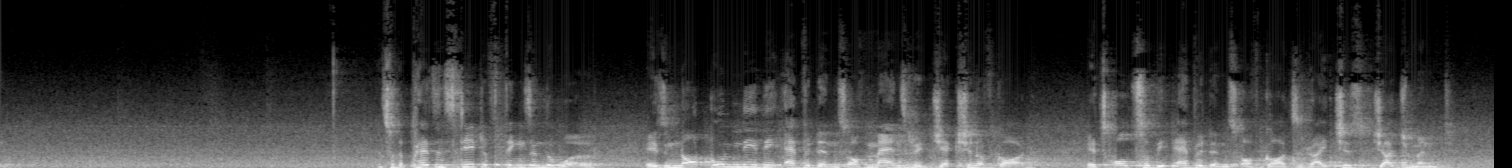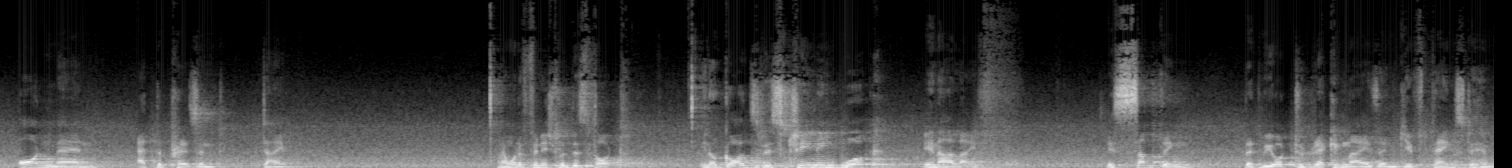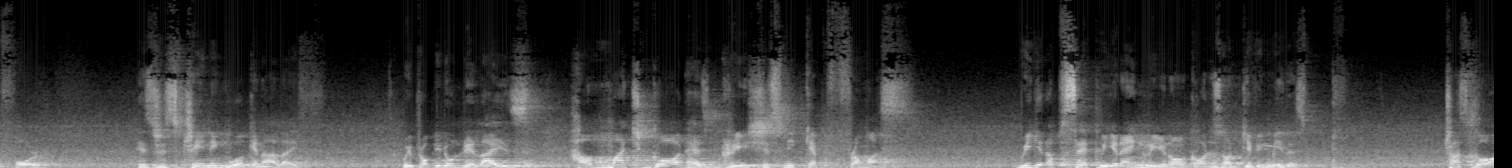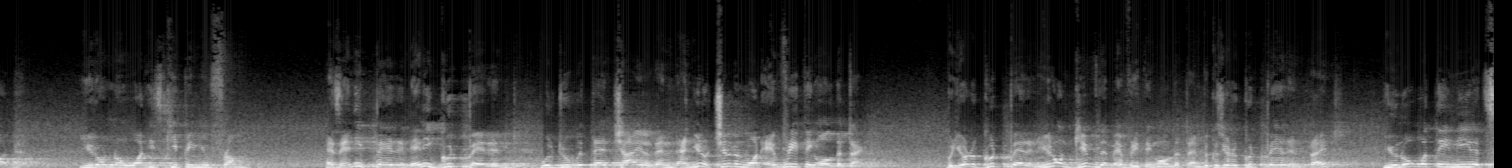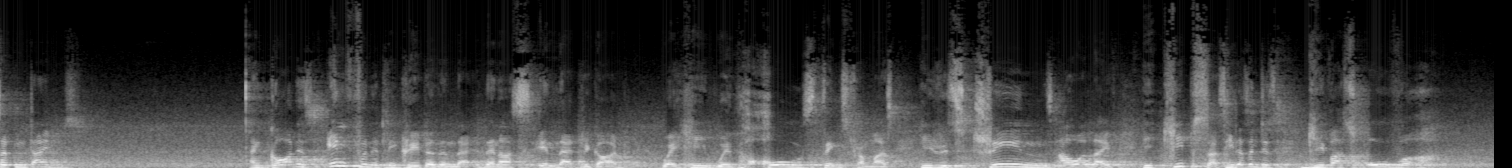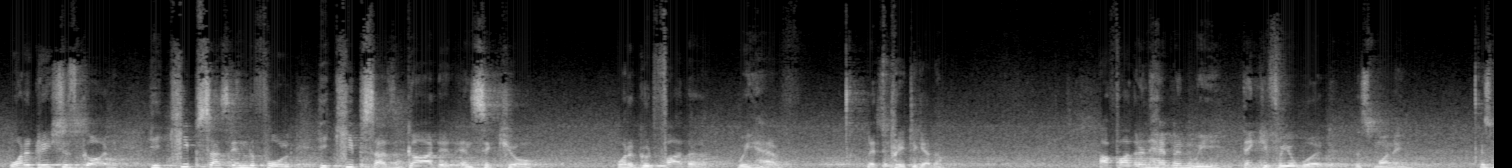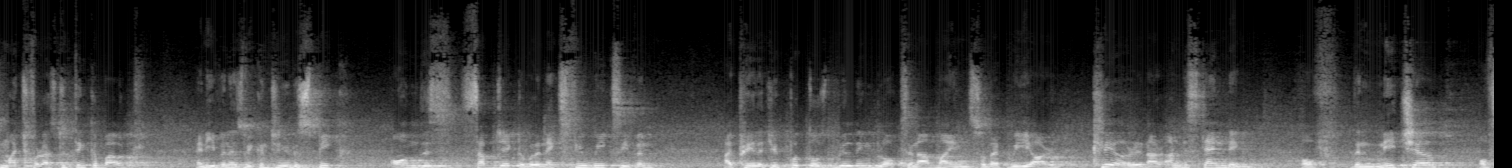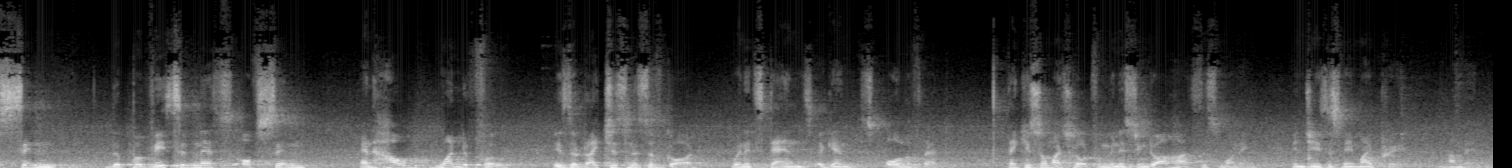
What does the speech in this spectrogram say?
And so, the present state of things in the world is not only the evidence of man's rejection of God, it's also the evidence of God's righteous judgment on man at the present time. And I want to finish with this thought. You know, God's restraining work in our life is something that we ought to recognize and give thanks to Him for. His restraining work in our life. We probably don't realize how much God has graciously kept from us. We get upset, we get angry, you know, God is not giving me this. Trust God. You don't know what He's keeping you from. As any parent, any good parent will do with their child. And, and you know, children want everything all the time. But you're a good parent. You don't give them everything all the time because you're a good parent, right? You know what they need at certain times. And God is infinitely greater than that than us in that regard, where He withholds things from us. He restrains our life. He keeps us. He doesn't just give us over. What a gracious God. He keeps us in the fold. He keeps us guarded and secure. What a good Father we have. Let's pray together. Our Father in heaven, we thank you for your word this morning. There's much for us to think about and even as we continue to speak on this subject over the next few weeks, even, I pray that you put those building blocks in our minds so that we are clear in our understanding of the nature of sin, the pervasiveness of sin, and how wonderful is the righteousness of God when it stands against all of that. Thank you so much, Lord, for ministering to our hearts this morning. In Jesus' name I pray. Amen.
